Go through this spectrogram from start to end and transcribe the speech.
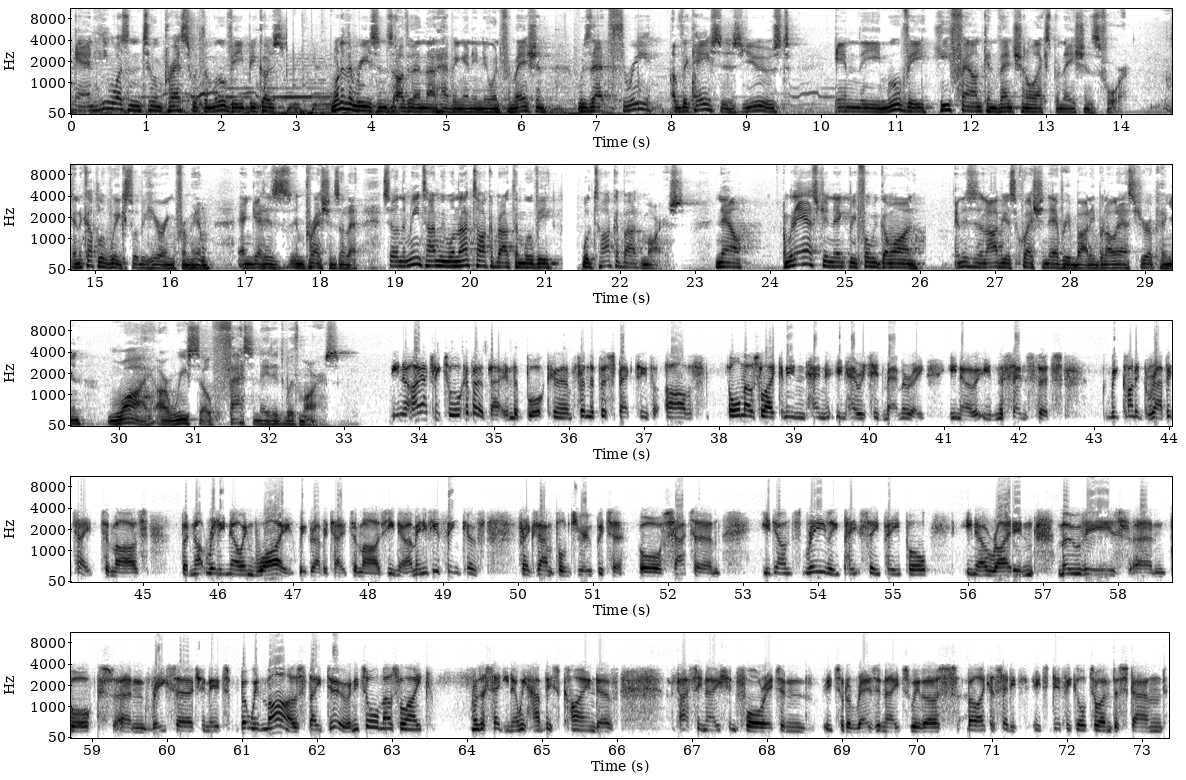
and he wasn't too impressed with the movie because one of the reasons, other than not having any new information, was that three of the cases used in the movie he found conventional explanations for. In a couple of weeks, we'll be hearing from him and get his impressions on that. So, in the meantime, we will not talk about the movie. We'll talk about Mars. Now, I'm going to ask you, Nick, before we go on, and this is an obvious question to everybody, but I'll ask your opinion. Why are we so fascinated with Mars? You know, I actually talk about that in the book uh, from the perspective of almost like an in- inherited memory, you know, in the sense that we kind of gravitate to Mars, but not really knowing why we gravitate to Mars. You know, I mean, if you think of, for example, Jupiter or Saturn, you don't really see people, you know, writing movies and books and researching it. But with Mars, they do, and it's almost like, as I said, you know, we have this kind of fascination for it and it sort of resonates with us. But like I said, it's, it's difficult to understand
